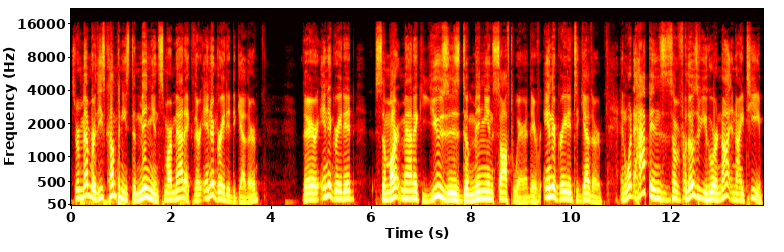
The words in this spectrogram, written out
So remember, these companies, Dominion, Smartmatic, they're integrated together. They're integrated. Smartmatic uses Dominion software. They're integrated together. And what happens, so for those of you who are not in IT,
